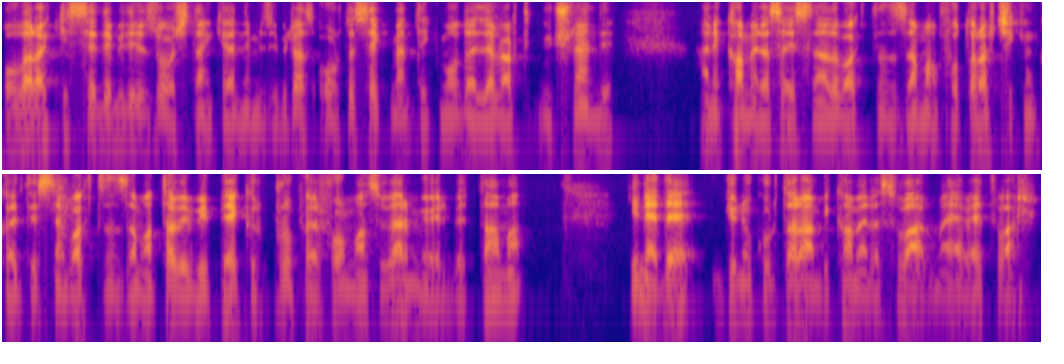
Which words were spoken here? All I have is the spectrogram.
olarak hissedebiliriz o açıdan kendimizi biraz. Orta segmentteki modeller artık güçlendi. Hani kamera sayısına da baktığınız zaman, fotoğraf çekim kalitesine baktığınız zaman tabii bir P40 Pro performansı vermiyor elbette ama yine de günü kurtaran bir kamerası var mı? Evet var.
